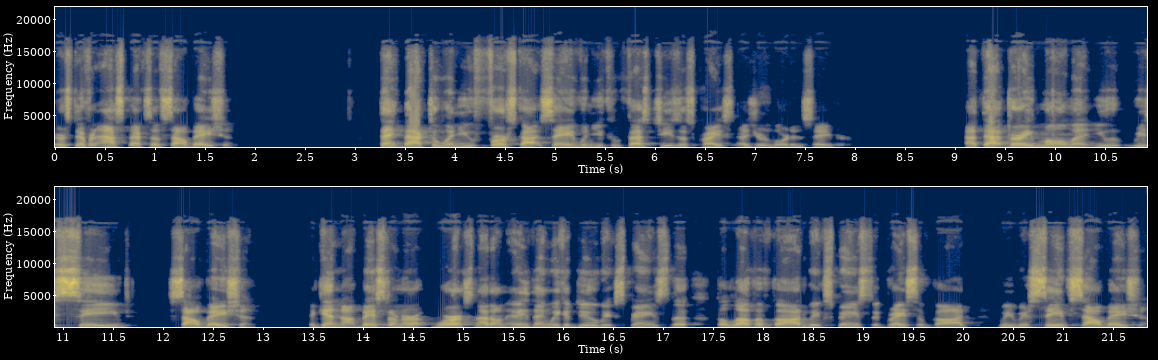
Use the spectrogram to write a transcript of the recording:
there's different aspects of salvation. Think back to when you first got saved, when you confessed Jesus Christ as your Lord and Savior. At that very moment, you received salvation. Again, not based on our works, not on anything we could do. We experienced the, the love of God, we experienced the grace of God, we received salvation.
